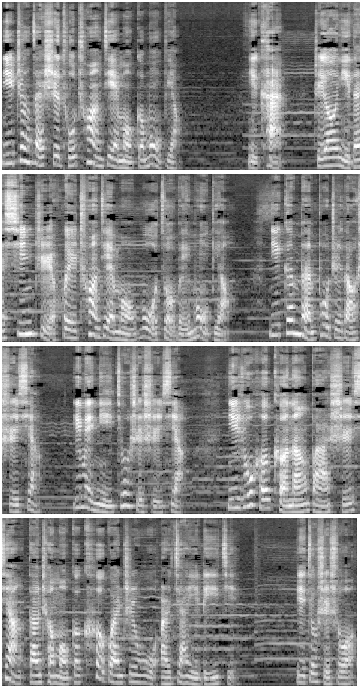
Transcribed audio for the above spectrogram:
你正在试图创建某个目标。你看，只有你的心智会创建某物作为目标。你根本不知道实相，因为你就是实相。你如何可能把实相当成某个客观之物而加以理解？也就是说。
